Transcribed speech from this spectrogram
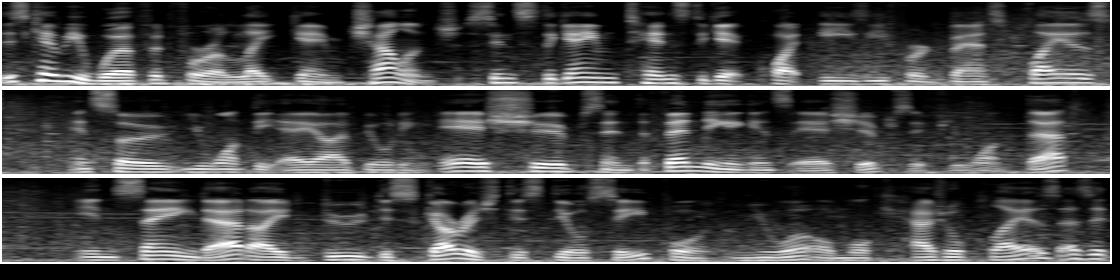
This can be worth it for a late game challenge, since the game tends to get quite easy for advanced players, and so you want the AI building airships and defending against airships if you want that. In saying that, I do discourage this DLC for newer or more casual players as it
